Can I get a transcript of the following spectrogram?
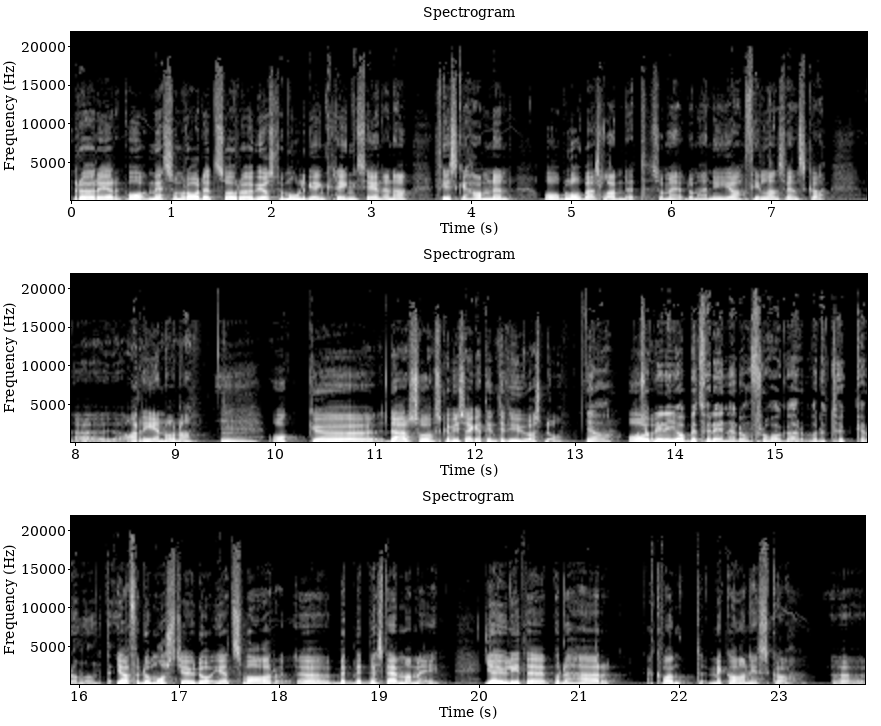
rör er på mässområdet så rör vi oss förmodligen kring scenerna Fiskehamnen och Blåbärslandet som är de här nya finlandssvenska eh, arenorna. Mm. Och eh, där så ska vi säkert intervjuas då. Ja, och, Och- så blir det jobbigt för dig när de frågar vad du tycker om någonting. Ja, för då måste jag ju då i ett svar eh, be- bestämma mig. Jag är ju lite på det här kvantmekaniska eh,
